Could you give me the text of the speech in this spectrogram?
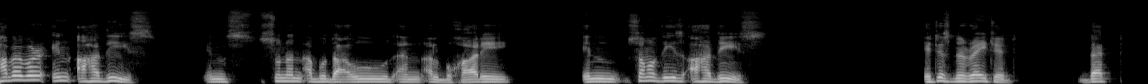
however in احادیث in Sunan Abu Dawud and البخاری ان سم آف دیز احادیث it is narrated that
